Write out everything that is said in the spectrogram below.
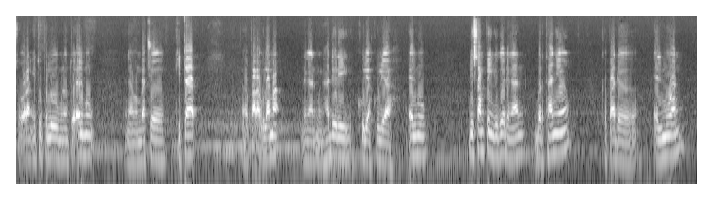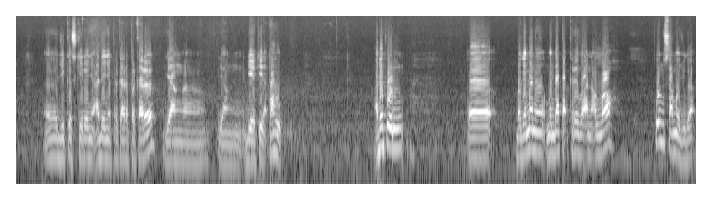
seorang itu perlu menuntut ilmu dengan membaca kitab uh, para ulama dengan menghadiri kuliah-kuliah ilmu. Di samping juga dengan bertanya kepada ilmuwan uh, jika sekiranya adanya perkara-perkara yang uh, yang dia tidak tahu. Adapun uh, bagaimana mendapat keridhaan Allah pun sama juga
